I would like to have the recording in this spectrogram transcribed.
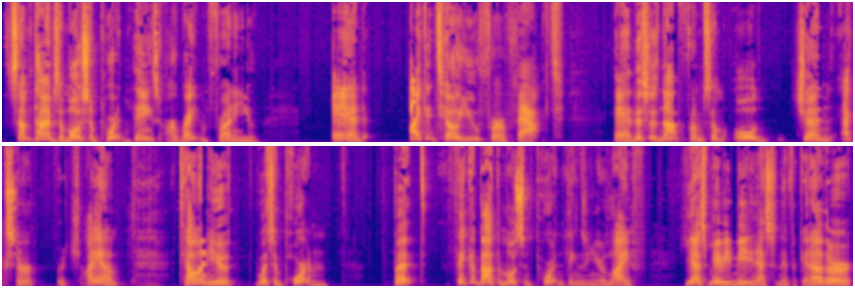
Sometimes the most important things are right in front of you. And I can tell you for a fact, and this is not from some old Gen Xer, which I am, telling you what's important, but think about the most important things in your life. Yes, maybe meeting that significant other,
